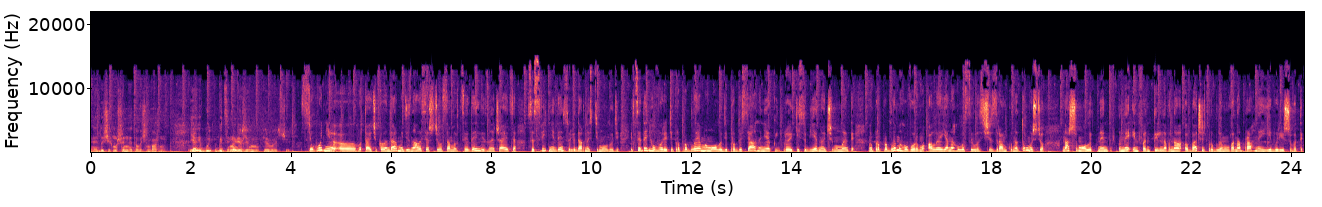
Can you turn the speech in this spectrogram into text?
э, идущих машин. Это очень важно. И, и будь- быть взаимовежливым в первую очередь. Сьогодні, е, гортаючи календар, ми дізналися, що саме в цей день відзначається Всесвітній день солідарності молоді. І в цей день говорять і про проблеми молоді, про досягнення, про якісь об'єднуючі моменти. Ми про проблеми говоримо, але я наголосила ще зранку на тому, що наша молодь не інфантильна. Вона бачить проблему, вона прагне її вирішувати.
